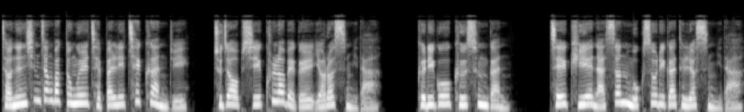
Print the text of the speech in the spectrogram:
저는 심장박동을 재빨리 체크한 뒤 주저없이 쿨러백을 열었습니다. 그리고 그 순간 제 귀에 낯선 목소리가 들렸습니다.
